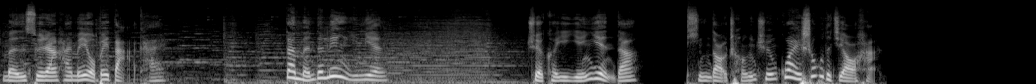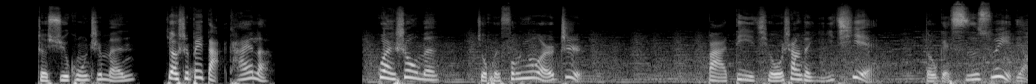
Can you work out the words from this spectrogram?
门虽然还没有被打开，但门的另一面却可以隐隐的听到成群怪兽的叫喊。这虚空之门要是被打开了，怪兽们就会蜂拥而至，把地球上的一切都给撕碎掉。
